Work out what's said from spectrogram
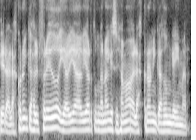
era Las Crónicas de Alfredo y había abierto un canal que se llamaba Las Crónicas de un Gamer.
